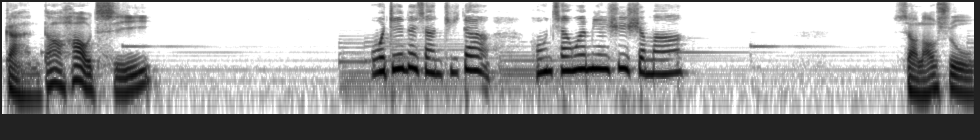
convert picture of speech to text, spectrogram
感到好奇。我真的想知道。红墙外面是什么？小老鼠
